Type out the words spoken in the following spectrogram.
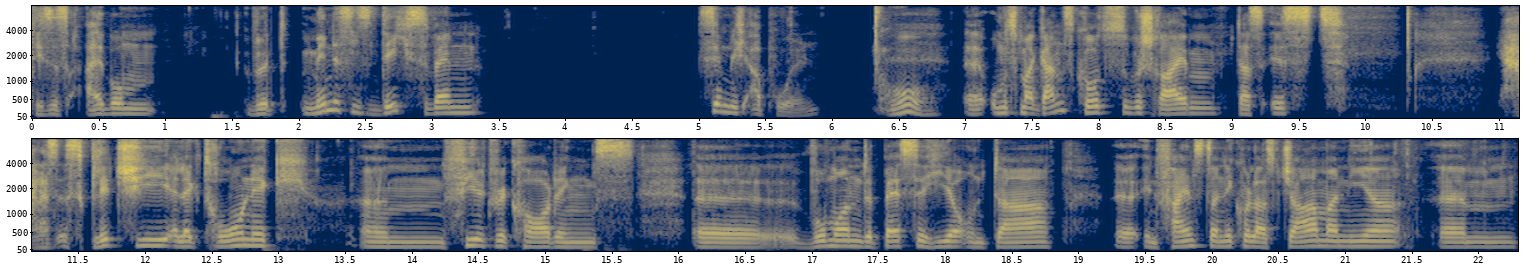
dieses Album wird mindestens dich, Sven, ziemlich abholen. Oh. Äh, um es mal ganz kurz zu beschreiben, das ist, ja, das ist glitchy Elektronik, ähm, Field Recordings, äh, wummernde Bässe hier und da, äh, in feinster Nicolas Jar-Manier ähm,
